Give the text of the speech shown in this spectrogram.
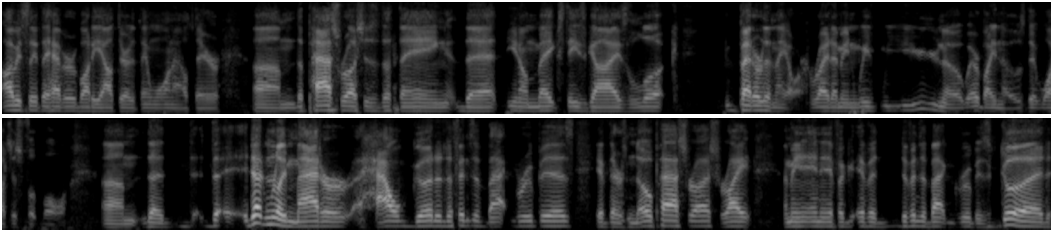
obviously if they have everybody out there that they want out there. Um, the pass rush is the thing that you know makes these guys look better than they are, right? I mean, we, you know, everybody knows that watches football. Um, the, the, it doesn't really matter how good a defensive back group is if there's no pass rush, right? I mean, and if a if a defensive back group is good,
